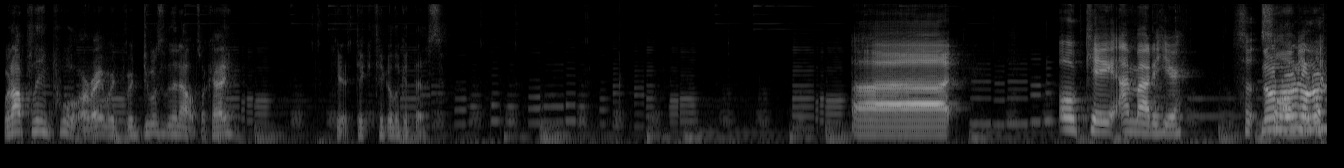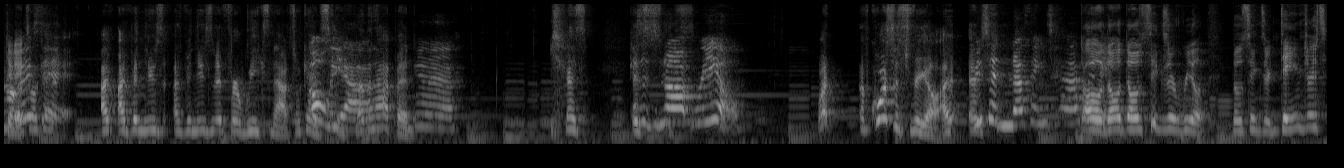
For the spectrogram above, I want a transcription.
We're not playing pool, all right? We're, we're doing something else, okay? Here, take take a look at this. Uh. Okay, I'm out of here. So, No, no, Salami, no, no, no, at it's it. What is okay. it? I've, I've been using I've been using it for weeks now. It's okay. Oh, See, yeah. nothing happened. Yeah, Guys, because it's not real. What? Of course it's real. I, I You said nothing's happening. Oh, those, those things are real. Those things are dangerous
